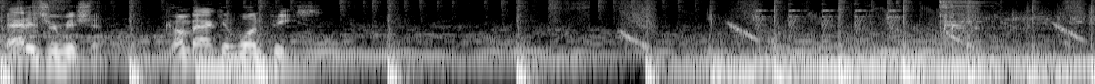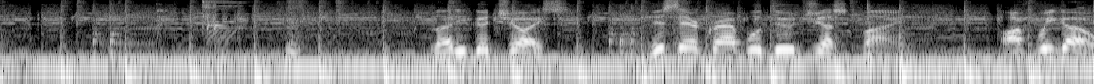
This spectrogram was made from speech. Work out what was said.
That is your mission. Come back in one piece. Hmm. Bloody good choice. This aircraft will do just fine. Off we go.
